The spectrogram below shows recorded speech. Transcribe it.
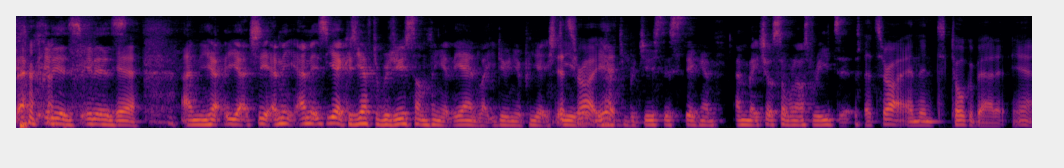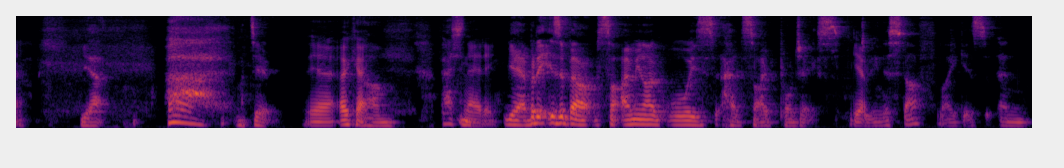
it is. It is. Yeah, and yeah, yeah, actually, and and it's yeah, because you have to produce something at the end, like you do in your PhD. That's right. You yeah. have to produce this thing and, and make sure someone else reads it. That's right, and then to talk about it. Yeah. Yeah. That's it. Yeah. Okay. Um, Fascinating. Yeah, but it is about. I mean, I've always had side projects yep. doing this stuff. Like it's and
